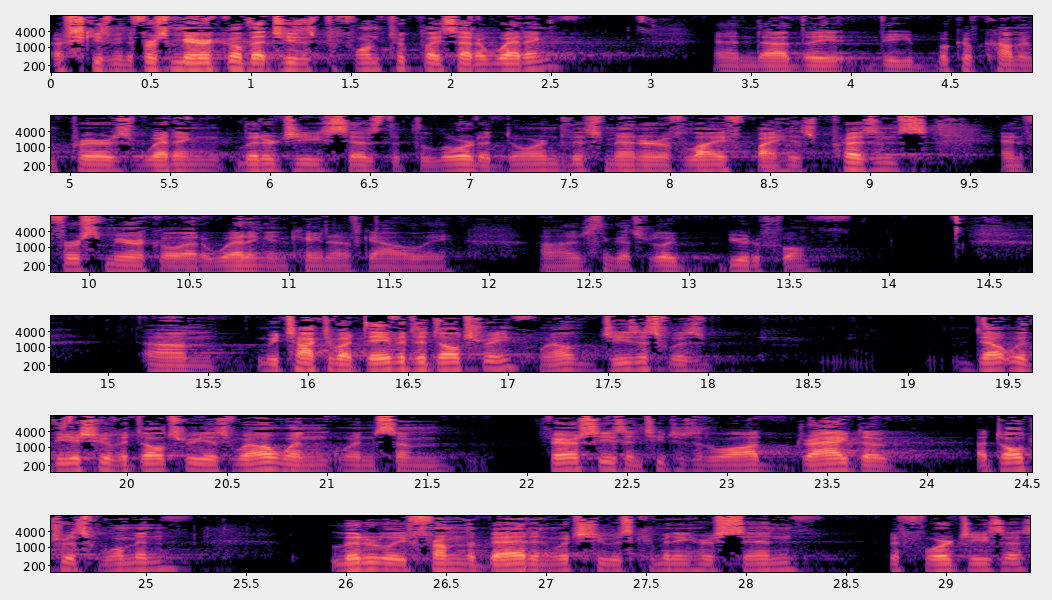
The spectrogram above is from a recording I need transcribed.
excuse me, the first miracle that Jesus performed took place at a wedding. And uh, the, the Book of Common Prayer's wedding liturgy says that the Lord adorned this manner of life by his presence and first miracle at a wedding in Cana of Galilee. Uh, I just think that's really beautiful. Um, we talked about David's adultery. Well, Jesus was dealt with the issue of adultery as well when, when some Pharisees and teachers of the law dragged a adulterous woman literally from the bed in which she was committing her sin before Jesus,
